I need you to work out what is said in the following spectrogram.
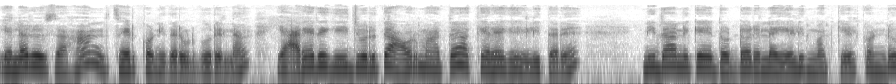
ಎಲ್ಲರೂ ಸಹ ಸೇರ್ಕೊಂಡಿದ್ದಾರೆ ಹುಡುಗರೆಲ್ಲ. ಯಾರ್ಯಾರಿಗೆ ಈಜು ಬರುತ್ತೆ ಅವ್ರು ಮಾತ್ರ ಆ ಕೆರೆಗೆ ಇಳಿತಾರೆ. ನಿಧಾನಕ್ಕೆ ದೊಡ್ಡವರೆಲ್ಲ ಹೇಳಿದ ಮಾತು ಕೇಳ್ಕೊಂಡು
